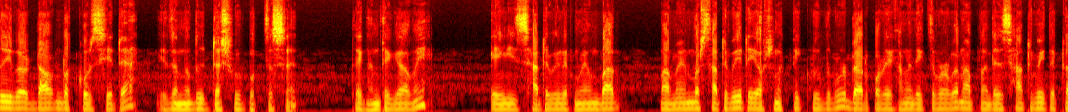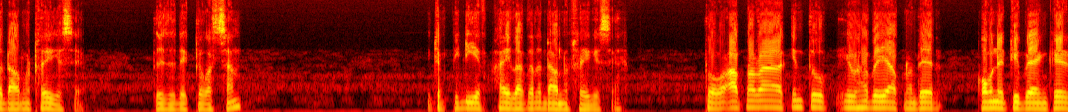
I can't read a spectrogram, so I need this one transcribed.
দুইবার ডাউনলোড করছি এটা এই জন্য দুইটা শো করতেছে। তো এখান থেকে আমি এই সার্টিফিকেট মেম্বার বা মেম্বার সার্টিফিকেট এই অপশনে ক্লিক করে দেবো। দেওয়ার পরে এখানে দেখতে পারবেন আপনাদের সার্টিফিকেটটা ডাউনলোড হয়ে গেছে। তো এই যে দেখতে পাচ্ছেন এটা পিডিএফ ফাইল আকারে ডাউনলোড হয়ে গেছে। তো আপনারা কিন্তু এভাবে আপনাদের কমিউনিটি ব্যাংকের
